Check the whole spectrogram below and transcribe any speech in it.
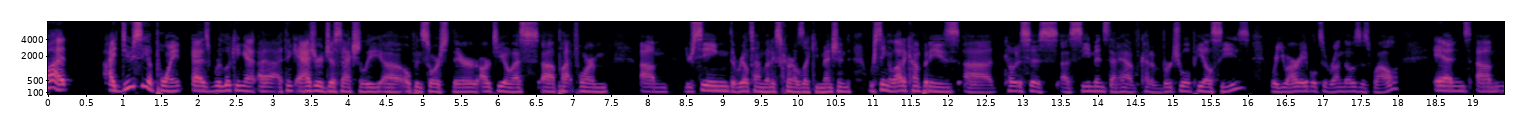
but I do see a point as we're looking at. Uh, I think Azure just actually uh, open sourced their RTOS uh, platform. Um, you're seeing the real time Linux kernels, like you mentioned. We're seeing a lot of companies, uh, Codesys, uh, Siemens, that have kind of virtual PLCs where you are able to run those as well. And um,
